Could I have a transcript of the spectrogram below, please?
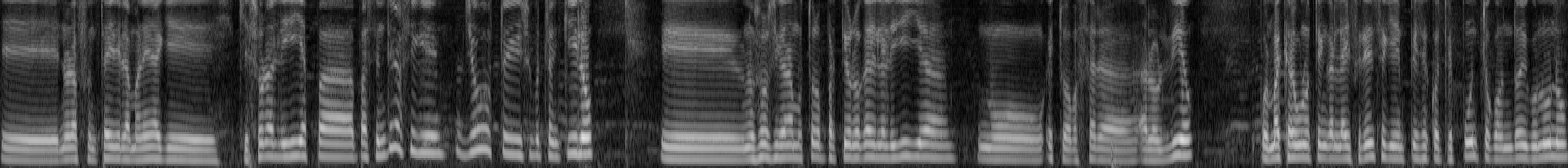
eh, no la afrontáis de la manera que, son las liguillas para ascender, así que yo estoy súper tranquilo. nosotros si ganamos todos los partidos locales de la liguilla, no, esto va a pasar al olvido. Por más que algunos tengan la diferencia, que empiecen con tres puntos, con dos y con uno.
